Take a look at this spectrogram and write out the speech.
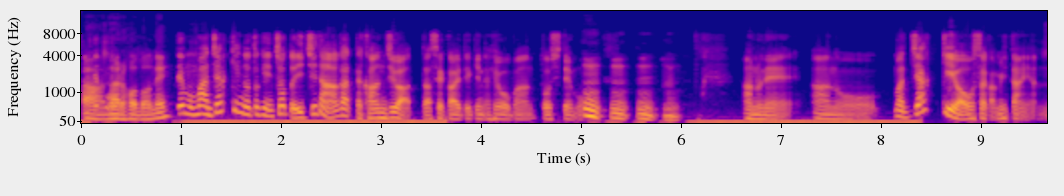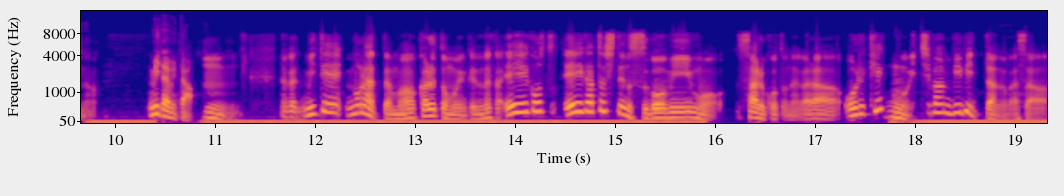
あなるほどね。でもまあ、ジャッキーの時にちょっと一段上がった感じはあった、世界的な評判としても。うんうんうんうん。あのね、あの、まあ、ジャッキーは大阪見たんやんな。見た見た。うん。なんか見てもらったらわかると思うんやけど、なんか英語、映画としての凄みもさることながら、俺結うん構一番ビビったのがさ、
